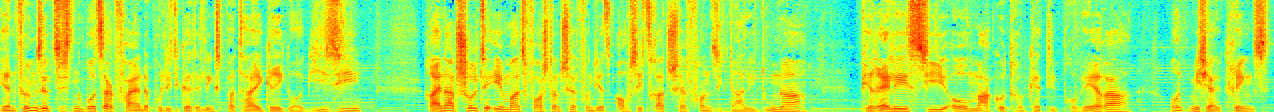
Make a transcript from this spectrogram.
Ihren 75. Geburtstag feiern der Politiker der Linkspartei Gregor Gysi, Reinhard Schulte, ehemals Vorstandschef und jetzt Aufsichtsratschef von Signal Iduna, Pirelli CEO Marco Tronchetti Provera und Michael Krings,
